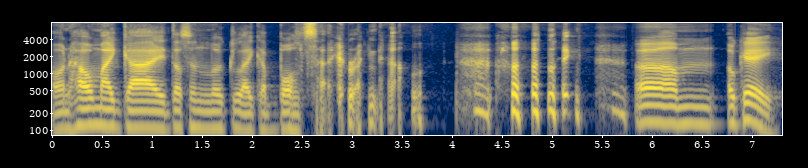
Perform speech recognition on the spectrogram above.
on how my guy doesn't look like a ball sack right now. like, um, okay.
